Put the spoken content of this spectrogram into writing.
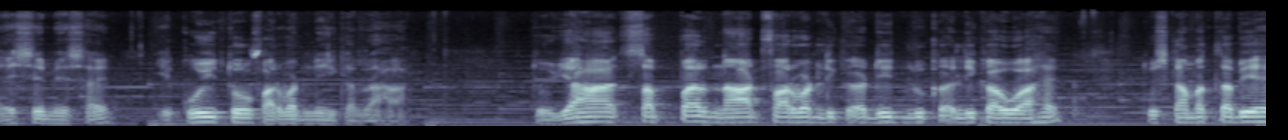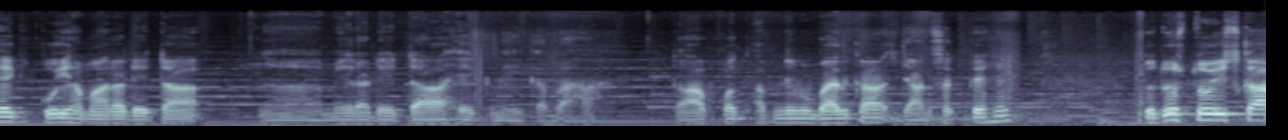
एसएमएस है ये कोई तो फॉरवर्ड नहीं कर रहा। तो यहाँ सब पर नॉट फॉरवर्ड लिखा लिखा हुआ है। तो इसका मतलब ये है कि कोई हमारा डेटा आ, मेरा डेटा हैक नहीं कर रहा है। तो आप खुद अपने मोबाइल का जान सकते हैं। तो दोस्तों इसका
